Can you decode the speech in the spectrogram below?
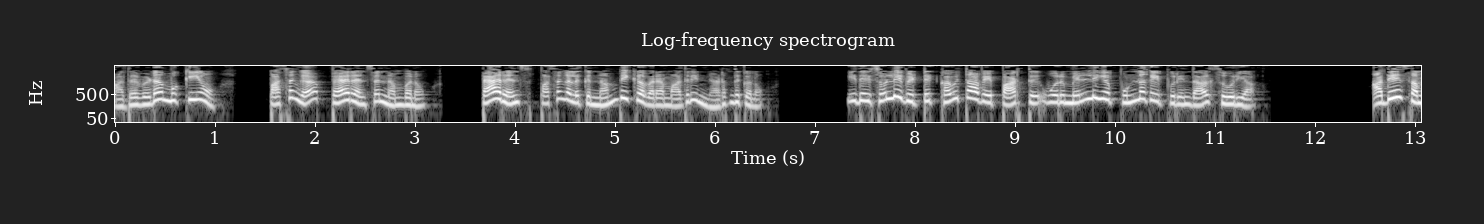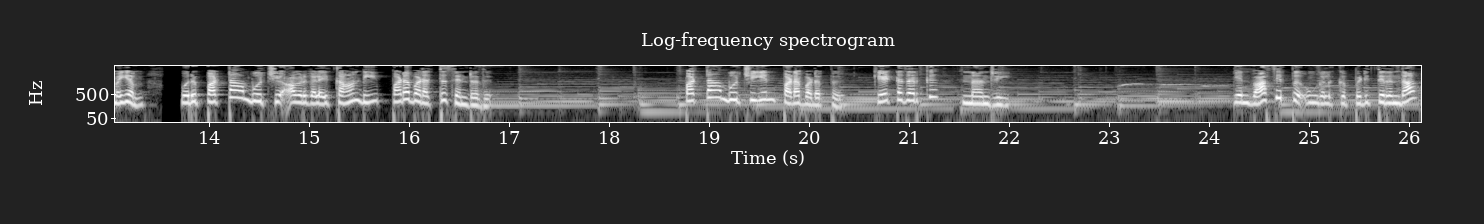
அதை விட முக்கியம் பசங்க பேரண்ட்ஸ நம்பணும். பேரண்ட்ஸ் பசங்களுக்கு நம்பிக்கை வர மாதிரி நடந்துக்கணும். இதை சொல்லிவிட்டு கவிதாவை பார்த்து ஒரு மெல்லிய புன்னகை புரிந்தாள் சூர்யா. அதே சமயம் ஒரு பட்டாம்பூச்சி அவர்களை தாண்டி படபடத்து சென்றது. பட்டாம்பூச்சியின் படபடப்பு கேட்டதற்கு நன்றி. என் வாசிப்பு உங்களுக்கு பிடித்திருந்தால்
